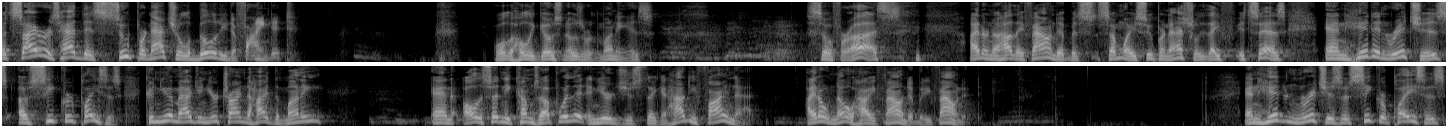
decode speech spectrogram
but Cyrus had this supernatural ability to find it. Well, the Holy Ghost knows where the money is. So for us, I don't know how they found it, but some way supernaturally, they, it says, and hidden riches of secret places. Can you imagine you're trying to hide the money and all of a sudden he comes up with it and you're just thinking, how did he find that? I don't know how he found it, but he found it. And hidden riches of secret places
